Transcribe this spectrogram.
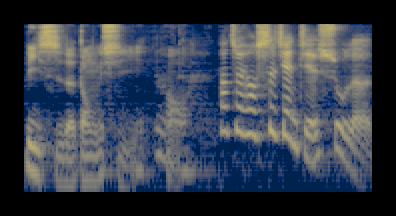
历史的东西。哦，那最后事件结束了，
